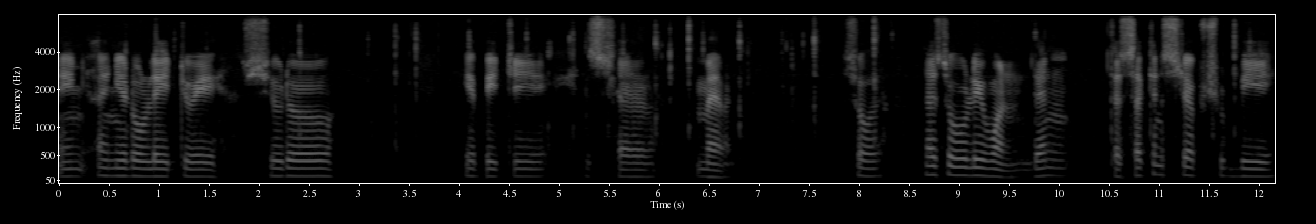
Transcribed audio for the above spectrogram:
I, I need only to a sudo apt install maven. So that's only one. Then the second step should be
